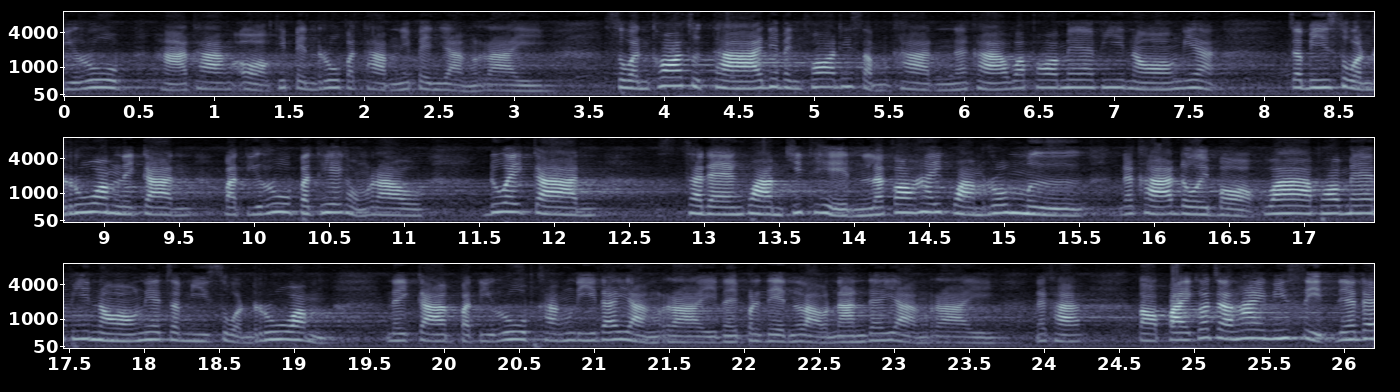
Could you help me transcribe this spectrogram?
ฏิรูปหาทางออกที่เป็นรูปธรรมนี่เป็นอย่างไร ส่วนข้อสุดท้ายนี่เป็นข้อที่สำคัญนะคะ ว่าพ่อแม่พี่น้องเนี่ยจะมีส่วนร่วมในการปฏิรูปประเทศของเราด้วยการแสดงความคิดเห็นและก็ให้ความร่วมมือนะคะ โดยบอกว่าพ่อแม่พี่น้องเนี่ยจะมีส่วนร่วม ในการปฏิรูปครั้งนี้ได้อย่างไร ในประเด็นเหล่านั้นได้อย่างไรนะคะ ต่อไปก็จะให้นิสิตเนี่ยได้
